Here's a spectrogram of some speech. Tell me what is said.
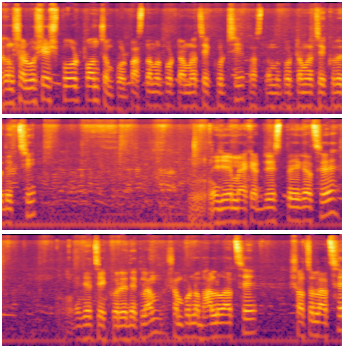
এখন সর্বশেষ পোর্ট, পঞ্চম পোর্ট। পাঁচ নম্বর পোর্টটা আমরা চেক করছি। পাঁচ নম্বর পোর্টটা আমরা চেক করে দেখছি। এই যে ম্যাক অ্যাড্রেস পেয়ে গেছে। এই যে চেক করে দেখলাম। সম্পূর্ণ ভালো আছে, সচল আছে।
